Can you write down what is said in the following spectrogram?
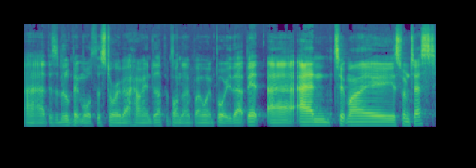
Uh, there's a little bit more to the story about how I ended up at Bondi, but I won't bore you that bit. Uh, and took my swim test.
